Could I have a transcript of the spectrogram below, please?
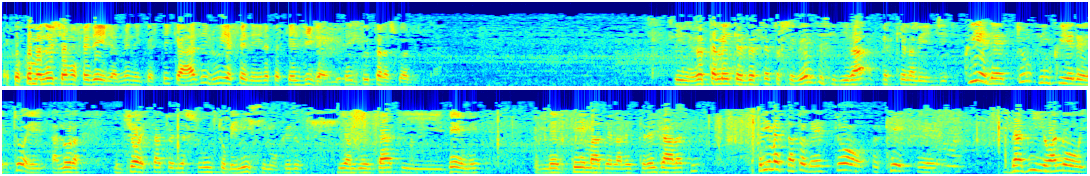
ecco, come noi siamo fedeli almeno in questi casi, lui è fedele perché è il vivente in tutta la sua vita. Sì, esattamente il versetto seguente si dirà perché la legge. Qui è detto, fin qui è detto, e allora in ciò è stato riassunto benissimo, credo si sia ambientati bene nel tema della lettera ai Galati. Prima è stato detto che eh, da Dio a noi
